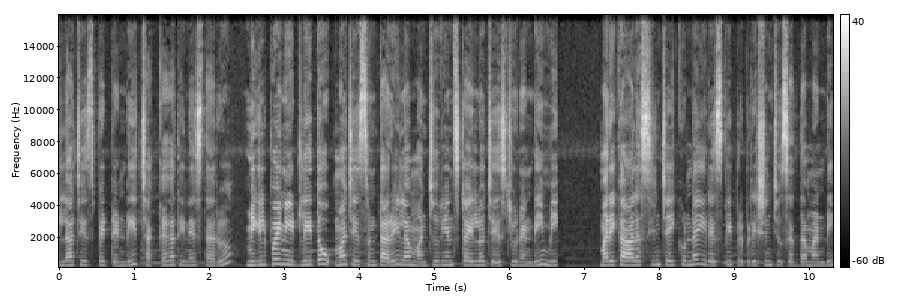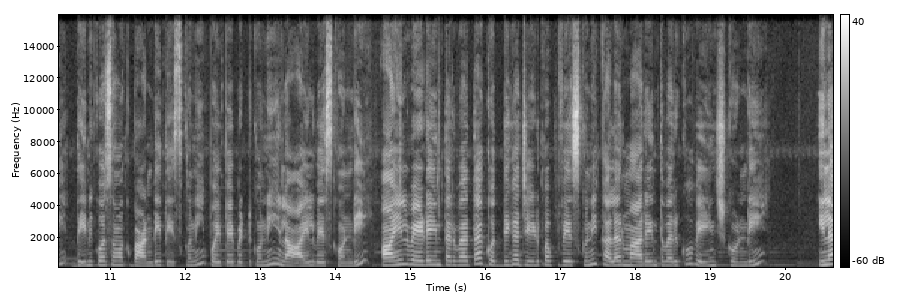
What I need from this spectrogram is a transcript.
ఇలా చేసి పెట్టండి. చక్కగా తినేస్తారు. మిగిలిపోయిన ఇడ్లీతో ఉప్మా చేస్తుంటారు. ఇలా మంచూరియన్ స్టైల్లో చేసి చూడండి. మీ మరి ఇక ఆలస్యం చేయకుండా ఈ రెసిపీ ప్రిపరేషన్ చూసేద్దామండి. దీనికోసం ఒక బాండీ తీసుకుని పొయ్యిపై పెట్టుకుని ఇలా ఆయిల్ వేసుకోండి. ఆయిల్ వేడైన తర్వాత కొద్దిగా జీడిపప్పు వేసుకుని కలర్ మారేంత వరకు వేయించుకోండి. ఇలా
